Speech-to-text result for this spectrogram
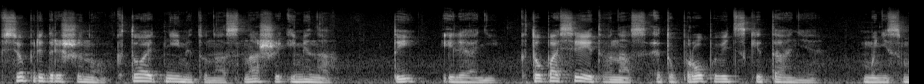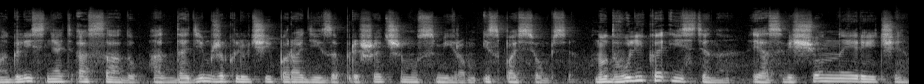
Все предрешено. Кто отнимет у нас наши имена? Ты или они? Кто посеет в нас эту проповедь скитания? Мы не смогли снять осаду, отдадим же ключи парадиза пришедшему с миром и спасемся. Но двулика истина и освященные речи,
